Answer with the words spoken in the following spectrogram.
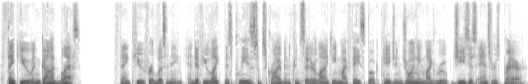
Thank you and God bless. Thank you for listening and if you liked this please subscribe and consider liking my Facebook page and joining my group Jesus Answers Prayer.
